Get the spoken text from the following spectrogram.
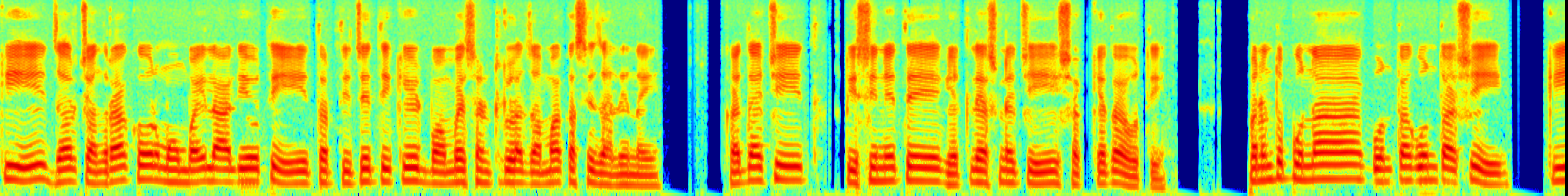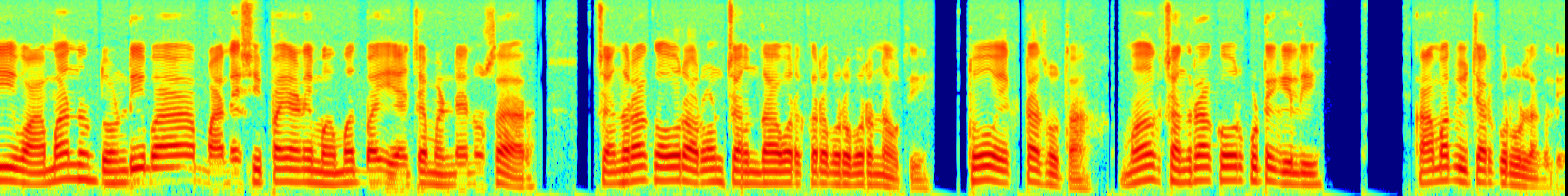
की जर चंद्रा कौर मुंबईला आली होती तर तिचे तिकीट बॉम्बे सेंटरला जमा कसे झाले नाही? कदाचित टी सीने ते घेतले असण्याची शक्यता होती. परंतु पुन्हा गुंतागुंत अशी की वामन धोंडीबा माने शिपाई आणि महम्मदबाई यांच्या म्हणण्यानुसार चंद्रा कौर अरुण चंदावरकर बरोबर नव्हती. तो एकटाच होता. मग चंद्रा कौर कुठे गेली? कामात विचार करू लागले.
